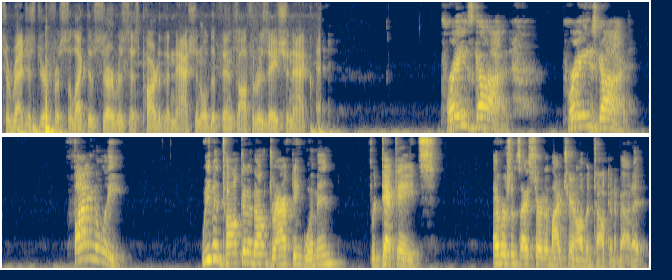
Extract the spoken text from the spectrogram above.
to register for selective service as part of the National Defense Authorization Act. Praise God. Praise God. Finally, we've been talking about drafting women for decades. Ever since I started my channel, I've been talking about it.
